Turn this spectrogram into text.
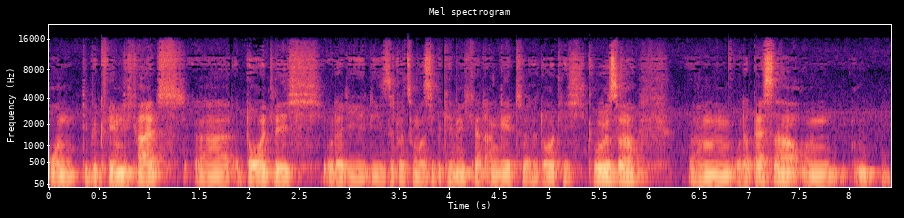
und die Bequemlichkeit äh, deutlich oder die, die Situation, was die Bequemlichkeit angeht, äh, deutlich größer ähm, oder besser. Und, und,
